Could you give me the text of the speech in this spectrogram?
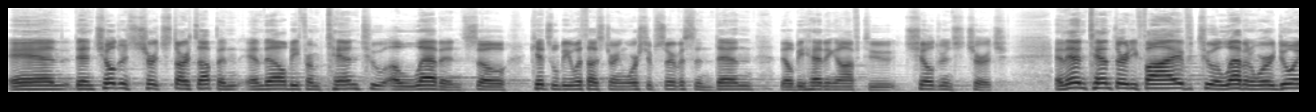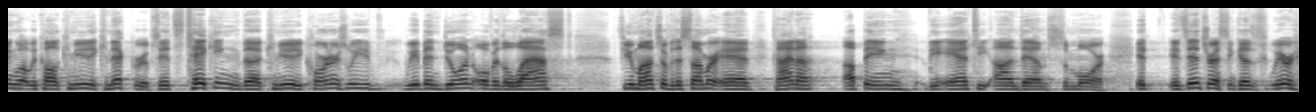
and then children's church starts up and, and they'll be from 10 to 11 so kids will be with us during worship service and then they'll be heading off to children's church and then 1035 to 11, we're doing what we call community connect groups. It's taking the community corners we've, we've been doing over the last few months over the summer and kind of upping the ante on them some more. It, it's interesting because we were,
